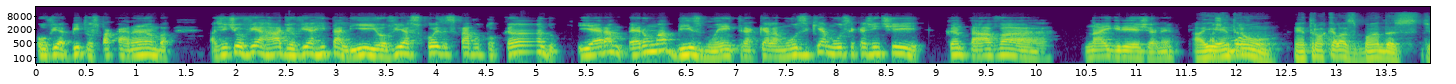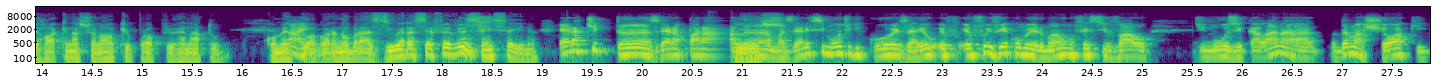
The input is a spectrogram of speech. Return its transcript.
ouvia Beatles pra caramba, a gente ouvia rádio, ouvia Rita Lee, ouvia as coisas que estavam tocando, e era, era um abismo entre aquela música e a música que a gente cantava na igreja, né? Aí entram, entram aquelas bandas de rock nacional que o próprio Renato comentou agora no Brasil, era essa efervescência aí, né? Era Titãs, era Paralamas, Isso. era esse monte de coisa. Eu, eu, eu, fui ver com meu irmão um festival de música lá na Damachoque,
